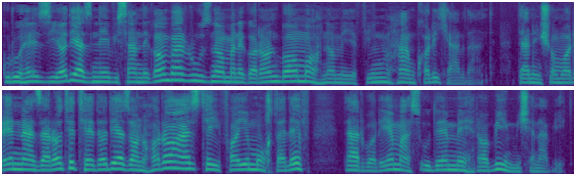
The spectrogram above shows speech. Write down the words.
گروه زیادی از نویسندگان و روزنامه‌نگاران با ماهنامه فیلم همکاری کردند. در این شماره نظرات تعدادی از آنها را از طیف‌های مختلف درباره مسعود مهرابی میشنوید.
